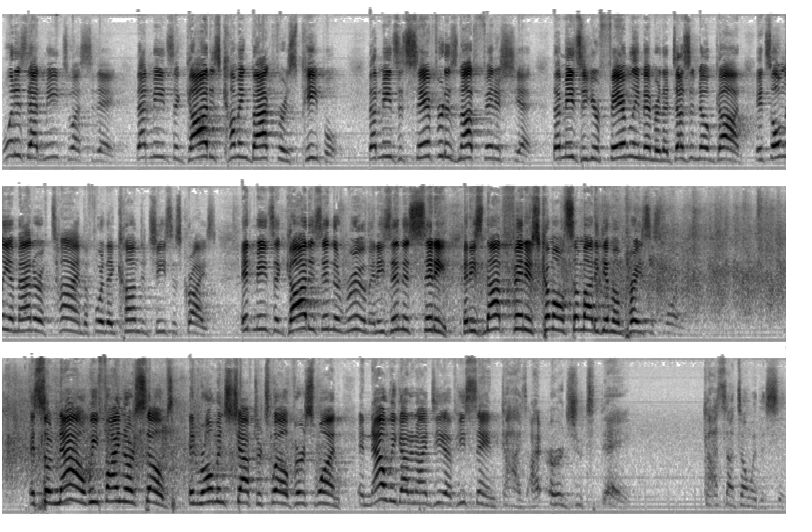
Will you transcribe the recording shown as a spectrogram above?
What does that mean to us today? That means that God is coming back for his people. That means that Sanford is not finished yet. That means that your family member that doesn't know God, it's only a matter of time before they come to Jesus Christ. It means that God is in the room and He's in this city and He's not finished. Come on, somebody give Him praise this morning. And so now we find ourselves in Romans chapter 12, verse 1. And now we got an idea of He's saying, guys, I urge you today. God's not done with this city.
